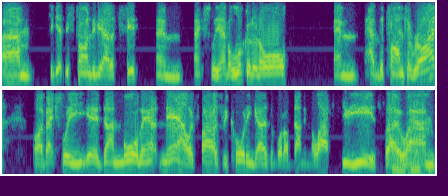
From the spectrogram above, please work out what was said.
um, to get this time to be able to sit and actually have a look at it all and have the time to write, I've actually yeah, done more now, now as far as recording goes than what I've done in the last few years. So. Um,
